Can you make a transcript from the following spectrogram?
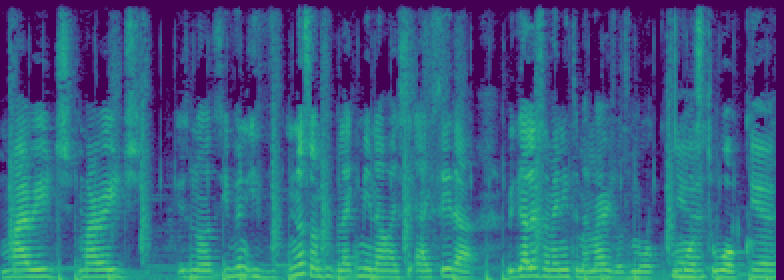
marriage, marriage is not even if you know some people like me now. I say I say that regardless of anything, my marriage was more Yeah. must work. yeah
